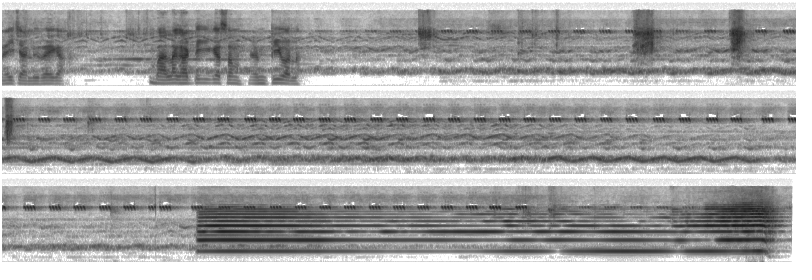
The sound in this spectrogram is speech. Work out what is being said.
नहीं चालू रहेगा। बालाघाटी की कसम एमपी वाला।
